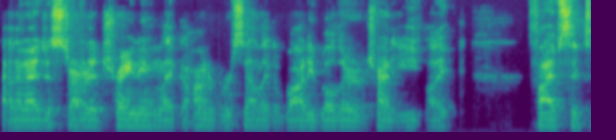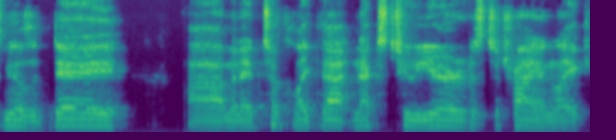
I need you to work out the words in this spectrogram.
And then I just started training like 100% like a bodybuilder, trying to eat like five, six meals a day. Um, and it took like that next two years to try and like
